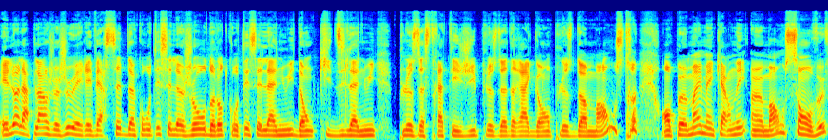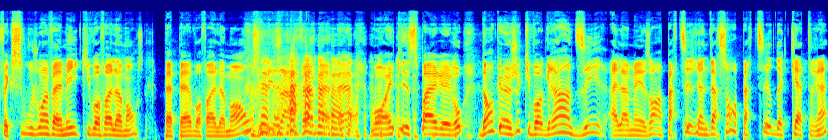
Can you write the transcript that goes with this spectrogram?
Et là, la planche de jeu est réversible. D'un côté, c'est le jour, de l'autre côté, c'est la nuit. Donc, qui dit la nuit, plus de stratégie, plus de dragons, plus de monstres. On peut même incarner un monstre si on veut. Fait que si vous jouez en famille, qui va faire le monstre? Papa va faire le monstre. Les enfants, maman, vont être les super-héros. Donc, un jeu qui va grandir à la maison à partir, il y a une version à partir de 4 ans,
